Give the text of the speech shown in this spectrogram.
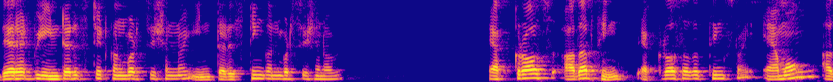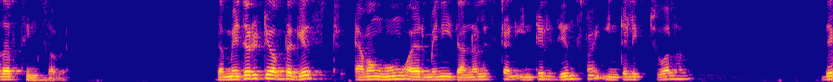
There had been interested conversation নয় ইন্টারেস্টিং কনভারসেশন হবে। Across other things across other things নয় অ্যামং আদার থিংস হবে। The majority of the guest among whom were many journalist and intelligence নয় ইন্টেলেকচুয়াল হবে। They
